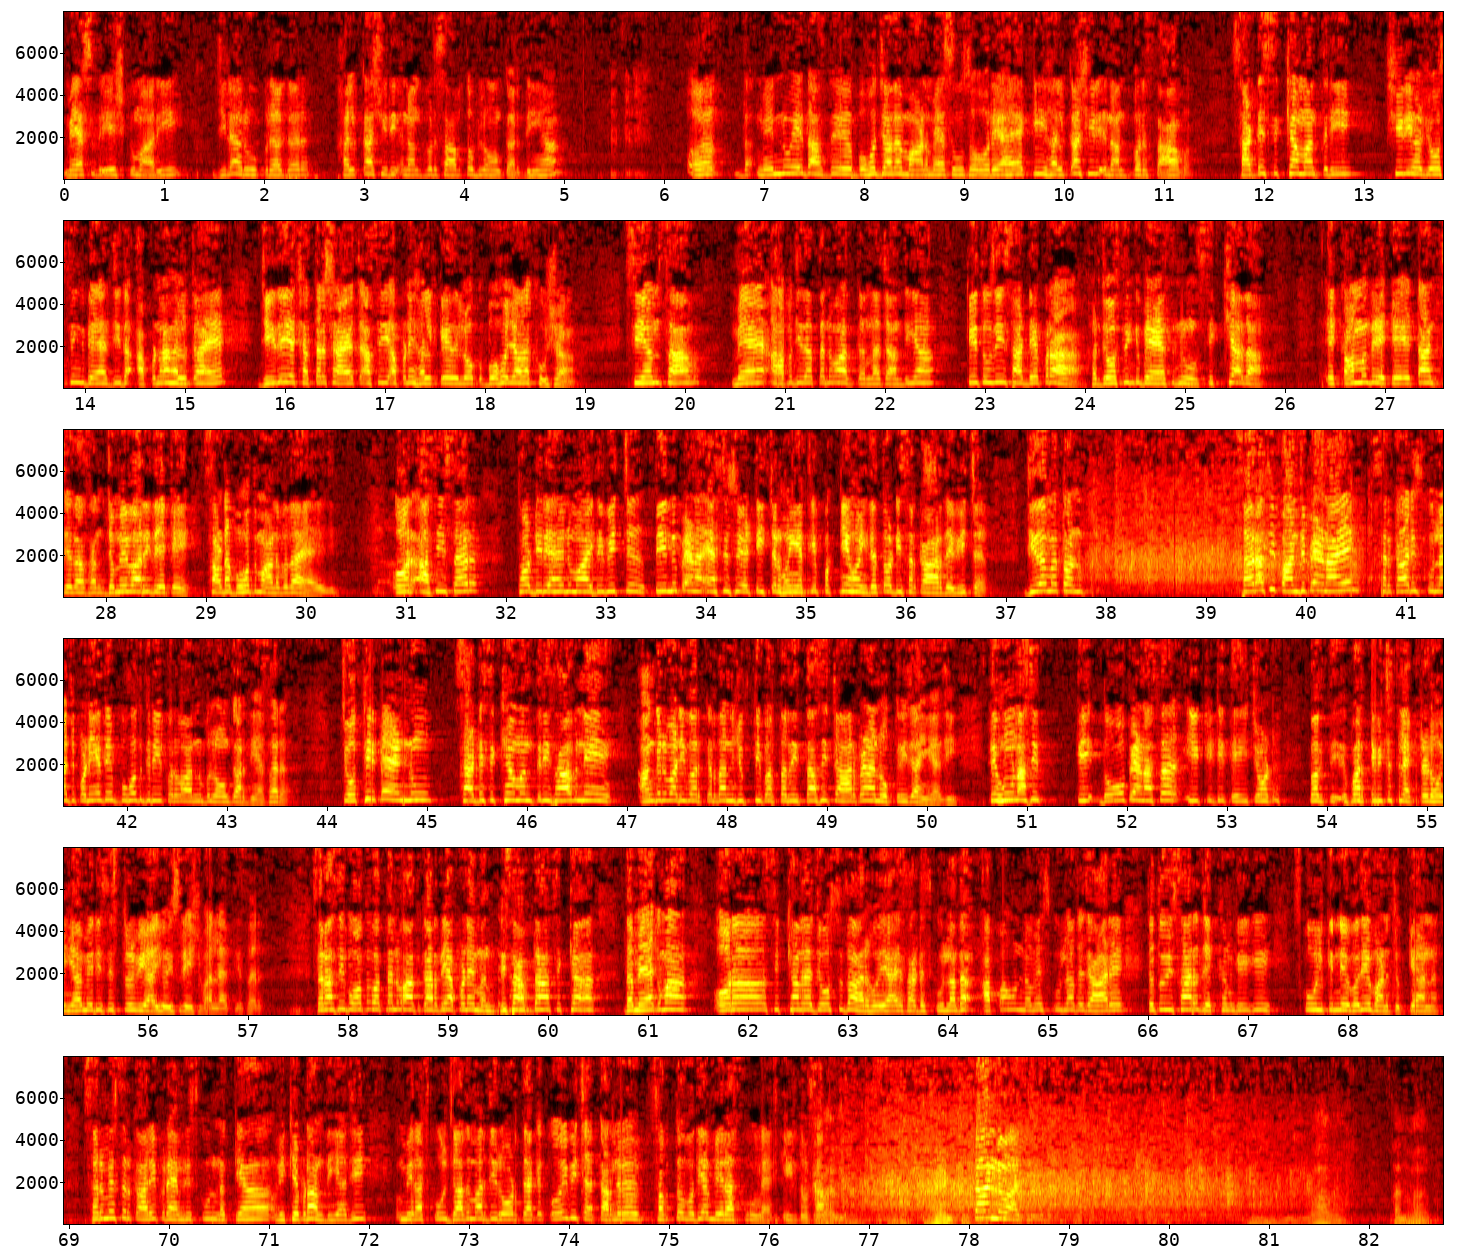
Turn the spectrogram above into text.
ਮੈਂ ਸੁਦੇਸ਼ ਕੁਮਾਰੀ, ਜ਼ਿਲ੍ਹਾ ਰੂਪਨਗਰ, ਹਲਕਾ ਸ਼੍ਰੀ ਅਨੰਦਪੁਰ ਸਾਹਿਬ ਤੋਂ ਬਿਲੋਂਗ ਕਰਦੀ ਹਾਂ। ਔਰ ਮੈਨੂੰ ਇਹ ਦੱਸਦੇ ਬਹੁਤ ਜ਼ਿਆਦਾ ਮਾਣ ਮਹਿਸੂਸ ਹੋ ਰਿਹਾ ਹੈ ਕਿ ਹਲਕਾ ਸ਼੍ਰੀ ਅਨੰਦਪੁਰ ਸਾਹਿਬ, ਸਾਡੇ ਸਿੱਖਿਆ ਮੰਤਰੀ ਸ਼੍ਰੀ ਹਰਜੋਤ ਸਿੰਘ ਬੈਂਸ ਜੀ ਦਾ ਆਪਣਾ ਹਲਕਾ ਹੈ, ਜਿਹਦੇ ਛੱਤਰ ਛਾਇਆ ਚ ਅਸੀਂ ਆਪਣੇ ਹਲਕੇ ਦੇ ਲੋਕ ਬਹੁਤ ਜ਼ਿਆਦਾ ਖੁਸ਼ ਹਾਂ। ਸੀਐਮ ਸਾਹਿਬ, ਮੈਂ ਆਪ ਜੀ ਦਾ ਧੰਨਵਾਦ ਕਰਨਾ ਚਾਹੁੰਦੀ ਹਾਂ ਕਿ ਤੁਸੀਂ ਸਾਡੇ ਭਰਾ ਹਰਜੋਤ ਸਿੰਘ ਬੈਂਸ ਨੂੰ ਸਿੱਖਿਆ ਦਾ ਇਹ ਕੰਮ ਦੇ ਕੇ ਢਾਂਚੇ ਦਾ ਸਾਨੂੰ ਜ਼ਿੰਮੇਵਾਰੀ ਦੇ ਕੇ ਸਾਡਾ ਬਹੁਤ ਮਾਣ ਵਧਾਇਆ ਹੈ ਜੀ। ਔਰ ਅਸੀਂ ਸਰ, ਤੁਹਾਡੀ ਰਹਿਨੁਮਾਈ ਦੇ ਵਿੱਚ ਤਿੰਨ ਭੈਣਾਂ ਐਸੋਸੀਏਟ ਟੀਚਰ ਹੋਈਆਂ ਸੀ ਪੱਕੀਆਂ ਹੋਈਆਂ ਤੇ ਤੁਹਾਡੀ ਸਰਕਾਰ ਦੇ ਵਿੱਚ, ਜਿਹਦਾ ਮੈਂ ਤੁਹਾਨੂੰ ਸਰ, ਅਸੀਂ ਪੰਜ ਭੈਣਾਂ ਏ ਸਰਕਾਰੀ ਸਕੂਲਾਂ 'ਚ ਪੜ੍ਹੀਆਂ ਤੇ ਬਹੁਤ ਗਰੀਬ ਪਰਿਵਾਰ ਨੂੰ ਬਿਲੋਂਗ ਕਰਦੀਆਂ ਸਰ। ਚੌਥੀ ਭੈਣ ਨੂੰ ਸਾਡੇ ਸਿੱਖਿਆ ਮੰਤਰੀ ਸਾਹਿਬ ਨੇ ਆਂਗਣਵਾੜੀ ਵਰਕਰ ਦਾ ਨਿਯੁਕਤੀ ਪੱਤਰ ਦਿੱਤਾ ਸੀ, ਚਾਰ ਭੈਣਾਂ ਨੌਕਰੀ ਜਾਈਆਂ ਜੀ। ਤੇ ਹੁਣ ਅਸੀਂ ਦੋ ਭੈਣਾਂ, ਸਰ E ਈਟੀਟੀ 2364 ਭਰਤੀ ਭਰਤੀ ਵਿੱਚ ਸਿਲੈਕਟਡ ਹੋਈਆਂ ਮੇਰੀ ਸਿਸਟਰ ਵੀ ਆਈ ਹੋਈ ਸੁਰੇਸ਼ ਵਾਲਾ ਇੱਥੇ ਸਰ ਸਰ ਅਸੀਂ ਬਹੁਤ ਬਹੁਤ ਧੰਨਵਾਦ ਕਰਦੇ ਆਪਣੇ ਮੰਤਰੀ ਸਾਹਿਬ ਦਾ ਸਿੱਖਿਆ ਦਾ ਮਹਿਕਮਾ ਔਰ ਸਿੱਖਿਆ ਦਾ ਜੋ ਸੁਧਾਰ ਹੋਇਆ ਹੈ ਸਾਡੇ ਸਕੂਲਾਂ ਦਾ। ਆਪਾਂ ਹੁਣ ਨਵੇਂ ਸਕੂਲਾਂ ਤੇ ਜਾ ਰਹੇ ਤੇ ਤੁਸੀਂ ਸਾਰੇ ਦੇਖਣਗੇ ਕਿ ਸਕੂਲ ਕਿੰਨੇ ਵਧੀਆ ਬਣ ਚੁੱਕੇ ਹਨ। ਸਰ ਮੈਂ ਸਰਕਾਰੀ ਪ੍ਰਾਇਮਰੀ ਸਕੂਲ ਨੱਕਿਆਂ ਵਿਖੇ ਪੜ੍ਹਾਉਂਦੀ ਆ ਜੀ। ਮੇਰਾ ਸਕੂਲ ਜਦ ਮਰਜ਼ੀ ਰੋਡ ਤੇ ਆ ਕੇ ਕੋਈ ਵੀ ਚੈੱਕ ਕਰ ਲਵੇ ਸਭ ਤੋਂ ਵਧੀਆ ਮੇਰਾ ਸਕੂਲ ਹੈ ਕੀਰਤਨ ਸਾਹਿਬ। ਧੰਨਵਾਦ ਜੀ। ਵਾਹ ਵਾਹ। ਧੰਨਵਾਦ।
